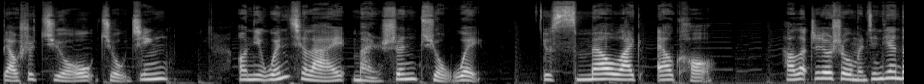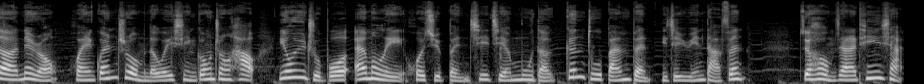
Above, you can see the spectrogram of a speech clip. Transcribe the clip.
表示酒酒精，哦，你闻起来满身酒味，you smell like alcohol。 好了，这就是我们今天的内容。欢迎关注我们的微信公众号“英语主播 Emily”，获取本期节目的跟读版本以及语音打分。最后，我们再来听一下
